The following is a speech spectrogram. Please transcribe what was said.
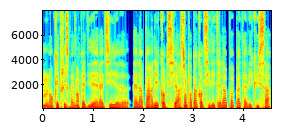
l'enquêtrice par exemple, elle, dit, elle a dit, euh, elle a parlé comme si à son papa, comme s'il était là, papa, t'as vécu ça?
